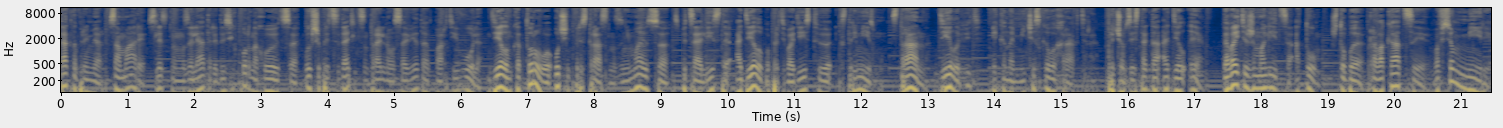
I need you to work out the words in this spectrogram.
Так, например, в Самаре в следственном изоляторе до сих пор находится бывший председатель Центрального совета партии «Воля», делом которого очень пристрастно занимаются специалисты отдела по противодействию экстремизму. Странно, дело ведь экономического характера. Причем здесь тогда отдел Э. Давайте же молиться о том, чтобы провокации во всем мире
